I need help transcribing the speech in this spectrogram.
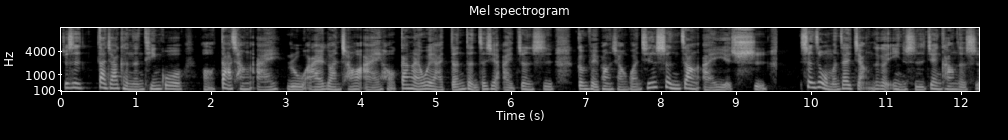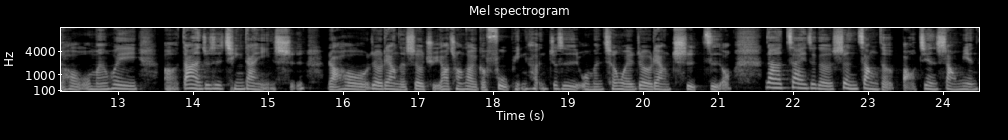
就是大家可能听过哦，大肠癌、乳癌、卵巢癌、哈肝癌、胃癌等等这些癌症是跟肥胖相关，其实肾脏癌也是。甚至我们在讲这个饮食健康的时候，我们会呃，当然就是清淡饮食，然后热量的摄取要创造一个负平衡，就是我们称为热量赤字哦。那在这个肾脏的保健上面，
